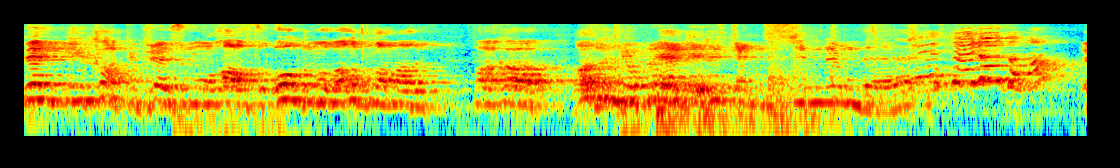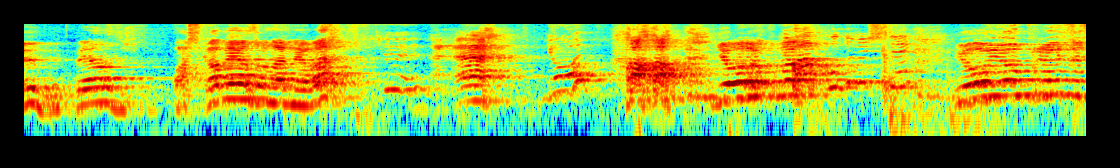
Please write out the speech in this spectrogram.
Ben iyi kalpli prensin muhafızı oldum olalı bulamadım. Fakat az önce buraya gelirken düşündüm de. Ee, söyle o zaman. Önlük beyazdır. Başka beyaz olan ne var? Süt, Eh, yoğurt. yoğurt mu? Ben buldum işte. Yo yo prenses,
